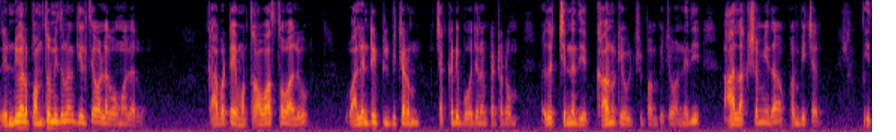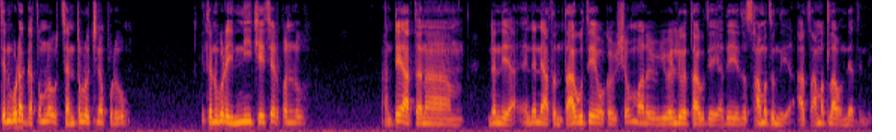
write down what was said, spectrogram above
రెండు వేల పంతొమ్మిదిలో గెలిచేవాళ్ళ ఉమా గారు. కాబట్టి మొత్తం అవాస్తవాలు. వాలంటీర్ పిలిపించడం చక్కటి భోజనం పెట్టడం ఏదో చిన్నది కానుక ఇచ్చి పంపించడం అనేది ఆ లక్ష్యం మీద పంపించారు. ఇతను కూడా గతంలో సెంట్రల్ వచ్చినప్పుడు ఇతను కూడా ఇన్ని చేశాడు పనులు. అంటే అతను ఏంటండి ఏంటంటే అతను తాగితే ఒక విషయం మరి వెళ్ళి తాగితే అదే ఏదో సామెత ఉంది ఆ సామెతలా ఉంది అతనిది.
